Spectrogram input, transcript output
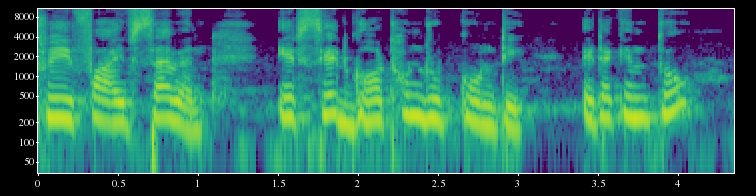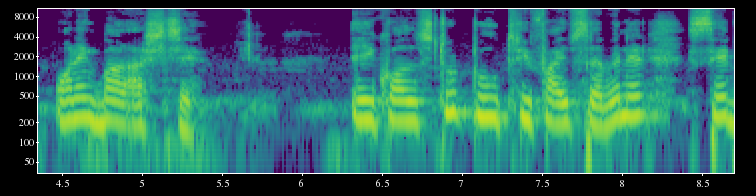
three five seven এর সেট গঠন রূপ কোনটি? এটা কিন্তু অনেকবার আসছে। A equals to two three five সেভেনের সেট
